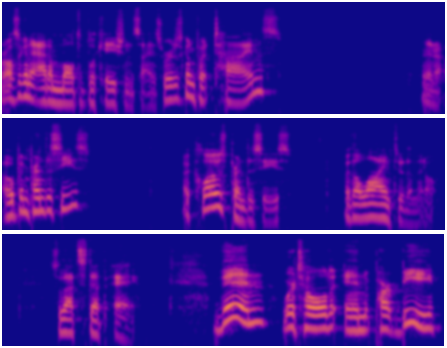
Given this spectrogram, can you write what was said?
We're also going to add a multiplication sign. So we're just going to put times, and then an open parentheses, a close parentheses, with a line through the middle. So that's step A. Then we're told in part B,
